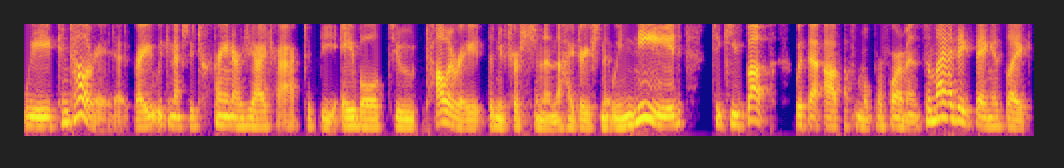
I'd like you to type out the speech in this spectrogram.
we can tolerate it, right? We can actually train our GI tract to be able to tolerate the nutrition and the hydration that we need to keep up with that optimal performance. So, my big thing is like,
